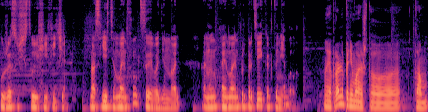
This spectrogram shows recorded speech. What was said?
уже существующие фичи. У нас есть инлайн-функции в 1.0, а inline пропертей как-то не было. Ну, я правильно понимаю, что там,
